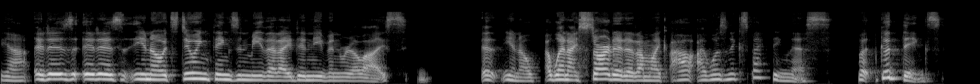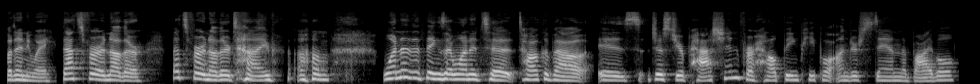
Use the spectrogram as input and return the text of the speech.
Yeah, it is. It is, you know, it's doing things in me that I didn't even realize. It, you know, when I started it, I'm like, oh, I wasn't expecting this, but good things. But anyway, that's for another, that's for another time. Um, one of the things I wanted to talk about is just your passion for helping people understand the Bible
